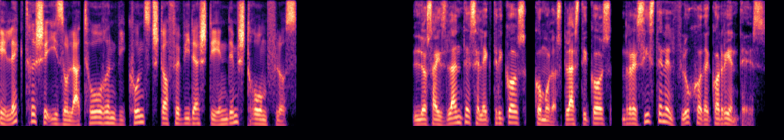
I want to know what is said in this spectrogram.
Elektrische Isolatoren wie Kunststoffe widerstehen dem Stromfluss. Los aislantes eléctricos, como los plásticos, resisten el flujo de corrientes.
